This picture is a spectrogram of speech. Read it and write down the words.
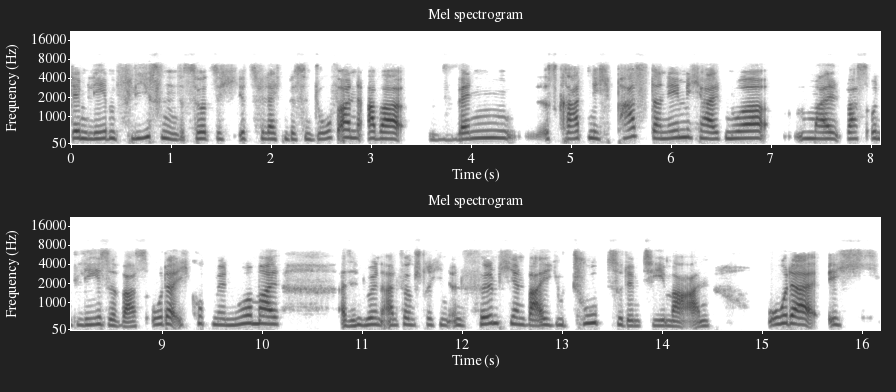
dem Leben fließen. Das hört sich jetzt vielleicht ein bisschen doof an, aber wenn es gerade nicht passt, dann nehme ich halt nur mal was und lese was. Oder ich gucke mir nur mal, also nur in Anführungsstrichen, ein Filmchen bei YouTube zu dem Thema an. Oder ich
